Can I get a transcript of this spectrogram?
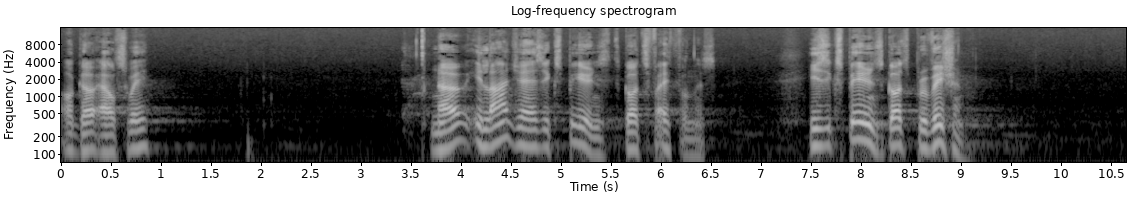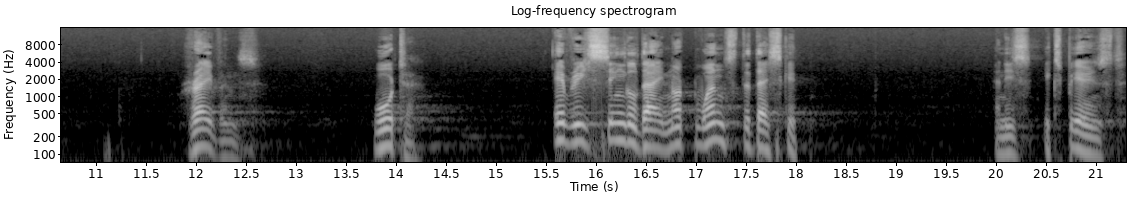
I'll go elsewhere. No, Elijah has experienced God's faithfulness. He's experienced God's provision. Ravens, water. Every single day, not once did they skip. And he's experienced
